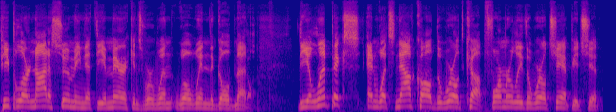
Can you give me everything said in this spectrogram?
people are not assuming that the Americans will win, will win the gold medal. The Olympics and what's now called the World Cup, formerly the World Championship,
